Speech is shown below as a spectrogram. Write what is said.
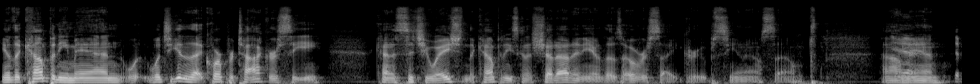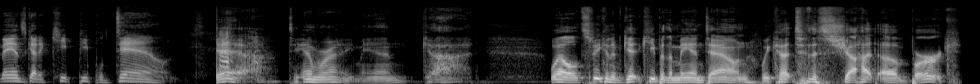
you know, the company, man, w- once you get into that corporatocracy kind of situation, the company's going to shut out any of those oversight groups. You know, so oh Yeah. man, The man's got to keep people down. yeah, damn right, man. God. Well, speaking of get keeping the man down, we cut to this shot of Burke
